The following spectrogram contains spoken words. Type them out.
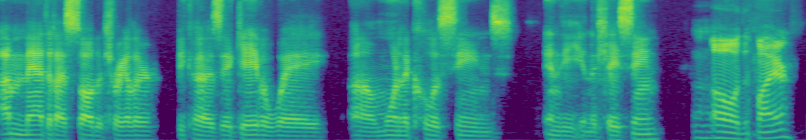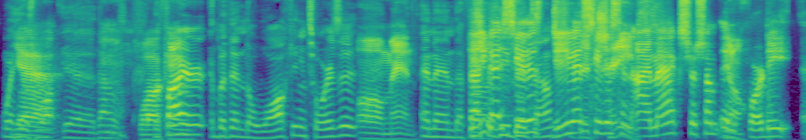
I'm mad that I saw the trailer because it gave away um, one of the coolest scenes in the in the chase scene. Mhm. Oh, the fire. when yeah. he was walk, yeah, that was the fire, but then the walking towards it, Oh man. and then the Did fact you that he guys see this? down. Did you guys The see this in. IMAX or something? No. In 4D? Uh,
